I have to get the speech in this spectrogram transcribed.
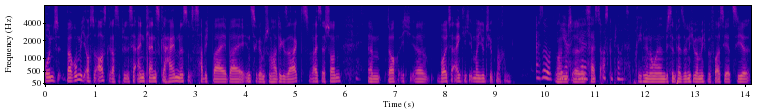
Und warum ich auch so ausgerastet bin, ist ja ein kleines Geheimnis und das habe ich bei, bei Instagram schon heute gesagt, das weiß er schon. Ich weiß. Ähm, doch, ich äh, wollte eigentlich immer YouTube machen. Ach so, Und, ja, äh, ja, das hast du ausgeplaudert. Reden wir nochmal ein bisschen persönlich über mich, bevor es jetzt hier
